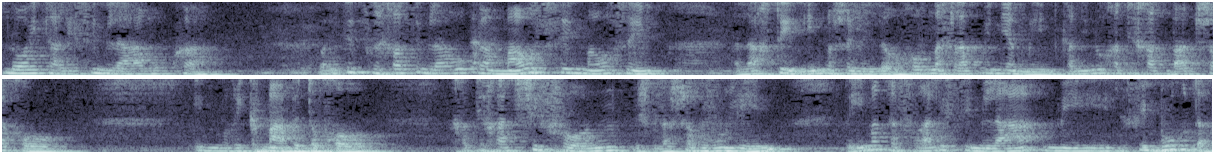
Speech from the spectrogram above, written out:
לא הייתה לי שמלה ארוכה. והייתי צריכה שמלה ארוכה, מה עושים, מה עושים? הלכתי עם אימא שלי לרחוב נחלת בנימין, קנינו חתיכת בד שחור עם רקמה בתוכו, חתיכת שיפון בשביל השרוולים, ואימא תפרה לי שמלה לפי בורדה.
